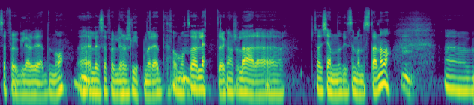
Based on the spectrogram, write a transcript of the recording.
Selvfølgelig er du redd nå, Mm. eller selvfølgelig er du sliten og redd. På en måte. Det er lettere kanskje å lære å kjenne disse mønstrene. da. Uh,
